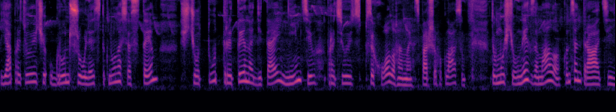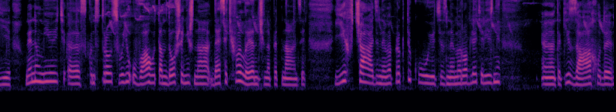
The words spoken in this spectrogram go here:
Я, працюючи у ґрунтшулі, стикнулася з тим, що тут третина дітей, німців, працюють з психологами з першого класу, тому що в них замало концентрації, вони не вміють е, сконцентрувати свою увагу там довше, ніж на 10 хвилин чи на 15. Їх вчать з ними, практикуються з ними, роблять різні е, такі заходи.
